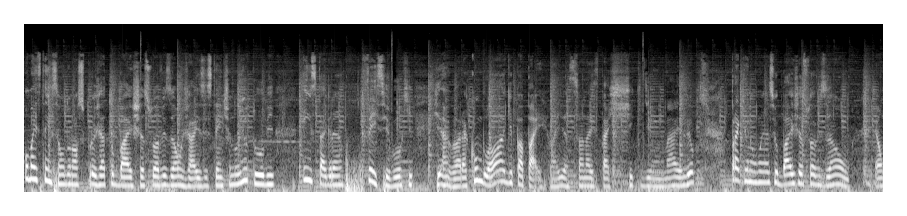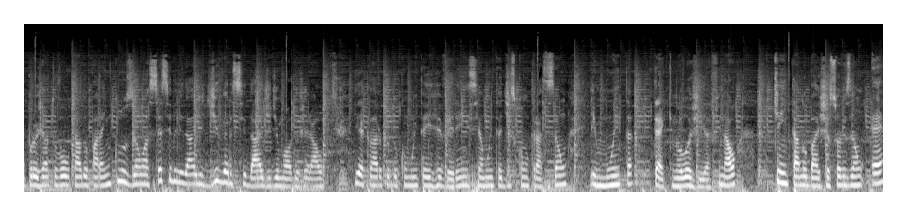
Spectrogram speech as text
Uma extensão do nosso projeto Baixa a Sua Visão, já existente no YouTube, Instagram, Facebook e agora com blog, papai. Olha só, nós está chique demais, viu? Para quem não conhece o Baixa a Sua Visão, é um projeto voltado para a inclusão, acessibilidade e diversidade de modo geral. E é claro, tudo com muita irreverência, muita descontração e muita tecnologia. Afinal, quem está no Baixa Sua Visão é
